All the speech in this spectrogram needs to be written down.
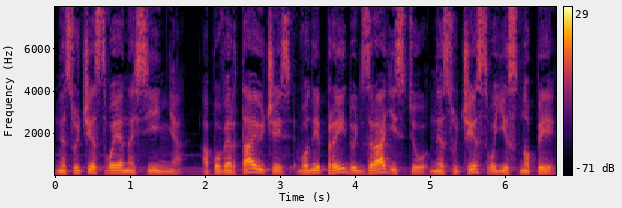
несучи своє насіння, а повертаючись, вони прийдуть з радістю, несучи свої снопи.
